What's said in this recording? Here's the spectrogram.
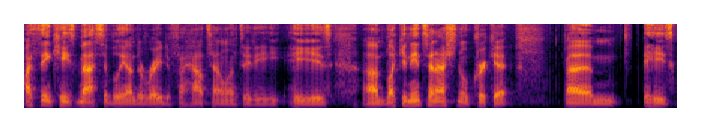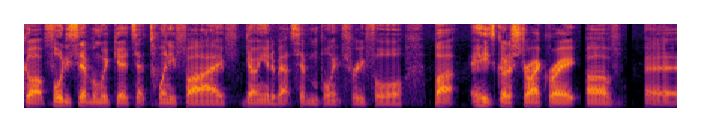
I think he's massively underrated for how talented he he is. Um, like in international cricket, Um, he's got 47 wickets at 25, going at about 7.34, but he's got a strike rate of. Uh,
